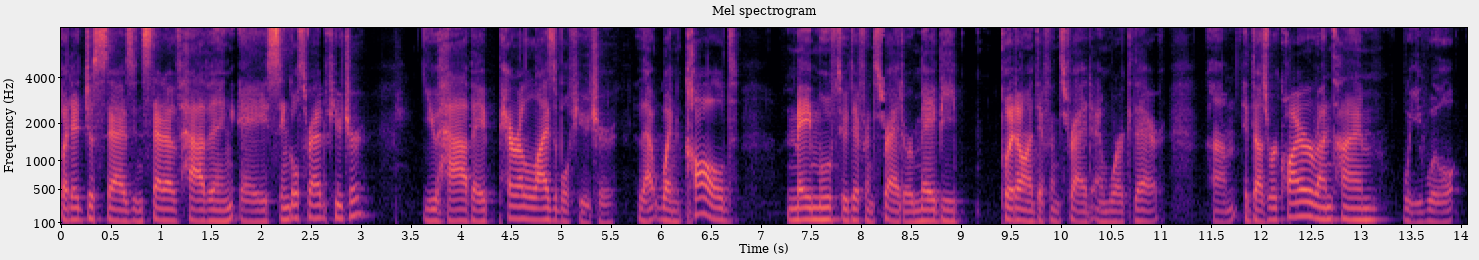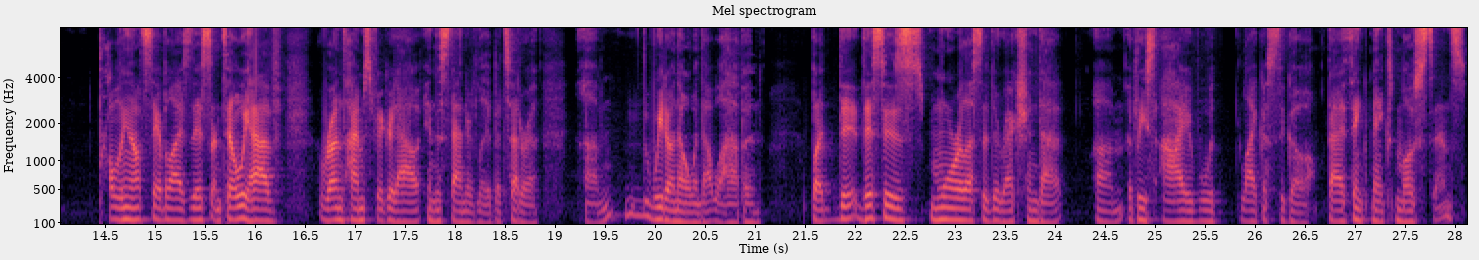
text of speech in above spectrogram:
but it just says instead of having a single thread future, you have a parallelizable future that when called may move to a different thread or may be put on a different thread and work there. Um, it does require a runtime. We will probably not stabilize this until we have runtimes figured out in the standard lib, etc. Um, we don't know when that will happen, but th- this is more or less the direction that um, at least I would like us to go. That I think makes most sense.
